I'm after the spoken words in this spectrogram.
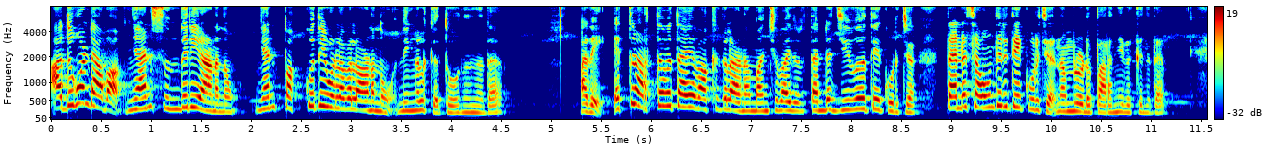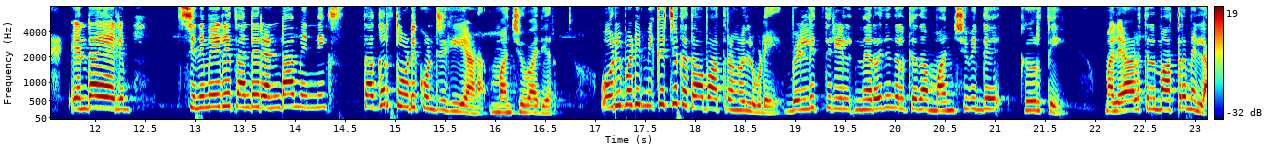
അതുകൊണ്ടാവാം ഞാൻ സുന്ദരിയാണെന്നോ ഞാൻ പക്വതയുള്ളവളാണെന്നോ നിങ്ങൾക്ക് തോന്നുന്നത്. അതെ എത്ര അർത്ഥവത്തായ വാക്കുകളാണ് മഞ്ജു വാര്യർ തന്റെ ജീവിതത്തെക്കുറിച്ച് തന്റെ സൗന്ദര്യത്തെക്കുറിച്ച് നമ്മളോട് പറഞ്ഞു വെക്കുന്നത്. എന്തായാലും സിനിമയിലെ തന്റെ രണ്ടാം ഇന്നിങ്സ് തകർത്തോടിക്കൊണ്ടിരിക്കുകയാണ് മഞ്ജു വാര്യർ. ഒരുപടി മികച്ച കഥാപാത്രങ്ങളിലൂടെ വെള്ളിത്തിരിയിൽ നിറഞ്ഞു നിൽക്കുന്ന മഞ്ജുവിന്റെ കീർത്തി മലയാളത്തിൽ മാത്രമല്ല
